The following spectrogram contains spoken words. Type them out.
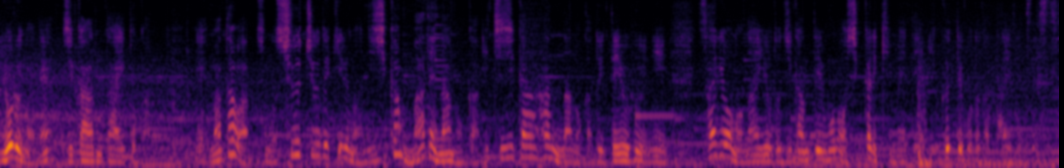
えー、夜のね時間帯とか、えー、またはその集中できるのは2時間までなのか1時間半なのかといったいうふうに作業の内容と時間っていうものをしっかり決めていくっていうことが大切です。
